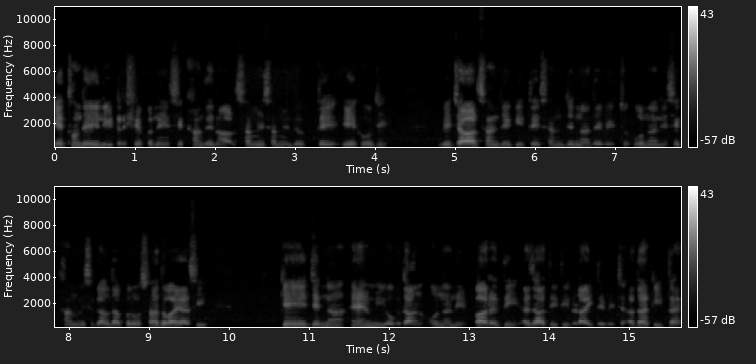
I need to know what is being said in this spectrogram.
ਇੱਥੋਂ ਦੇ ਲੀਡਰਸ਼ਿਪ ਨੇ ਸਿੱਖਾਂ ਦੇ ਨਾਲ ਸਮੇਂ-ਸਮੇਂ ਦੇ ਉੱਤੇ ਇਹੋ ਜਿਹੇ ਵਿਚਾਰ ਸਾਂਝੇ ਕੀਤੇ ਸਨ, ਜਿਨ੍ਹਾਂ ਦੇ ਵਿੱਚ ਉਹਨਾਂ ਨੇ ਸਿੱਖਾਂ ਨੂੰ ਇਸ ਗੱਲ ਦਾ ਭਰੋਸਾ ਦਿਵਾਇਆ ਸੀ ਕਿ ਜਿੰਨਾ ਅਹਿਮ ਯੋਗਦਾਨ ਉਹਨਾਂ ਨੇ ਭਾਰਤ ਦੀ ਆਜ਼ਾਦੀ ਦੀ ਲੜਾਈ ਦੇ ਵਿੱਚ ਅਦਾ ਕੀਤਾ ਹੈ,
